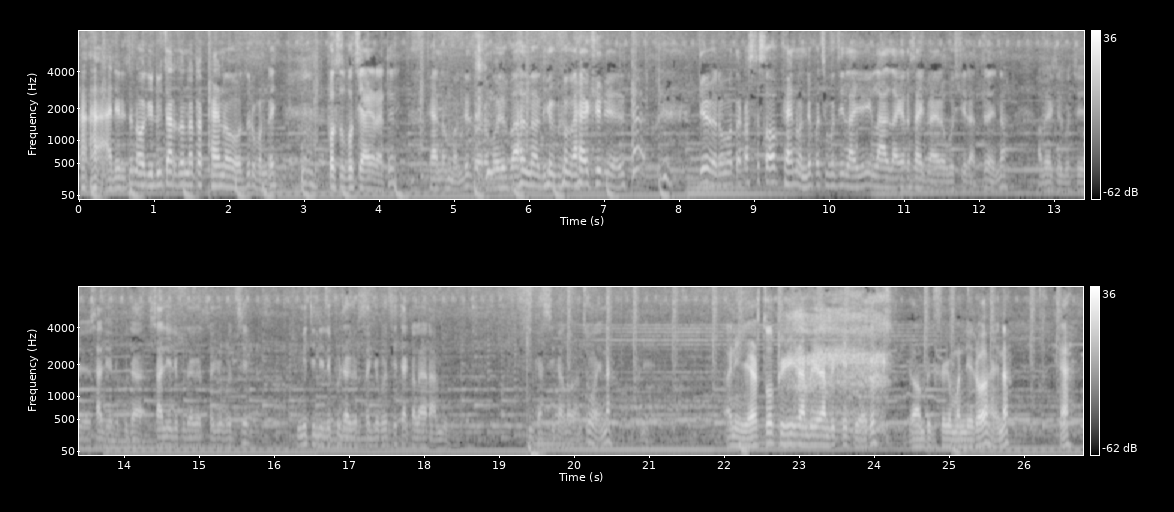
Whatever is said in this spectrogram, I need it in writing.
हानेहरू चाहिँ अघि दुई चारजना त फ्यान हो हजुर भन्दै पछि पछि आएर थिएँ। फ्यान भन्दै तर मैले बाल नदिएको माखेरि होइन। त्यो भएर म त कस्तो सब फ्यान भन्दै पछि पछि लाग्यो कि लाल लागेर साइडमा आएर बसिरहेको थिएँ होइन। अब एकछिन पछि सालीहरूले पूजा सालीले पूजा गरिसकेपछि मितिनीले पूजा गरिसकेपछि ट्याक्क लगाएर हामी टिका सिका लगाउँछौँ होइन। अनि अनि हेर्छौँ फेरि राम्री राम्री केटीहरू। यो अम्बिकेश्वरी मन्दिर हो होइन। यहाँ।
